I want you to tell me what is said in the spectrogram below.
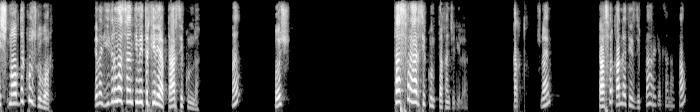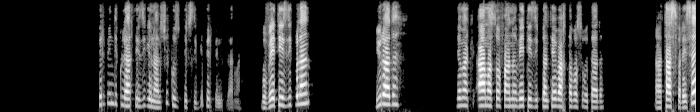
eshikni oldida ko'zgu bor demak yigirma santimetr kelyapti har sekundda xo'sh tasvir har sekundda qancha keladi qirq tushunaymi tasvir qanday tezlik bilan harakatlanadi tamom perpendikulyar tezlik yo'nalishi ko'z tekisligiga perpendikulyar mana bu v tezlik bilan yuradi demak a masofani v tezlik bilan t vaqtda bosib o'tadi tasvir esa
